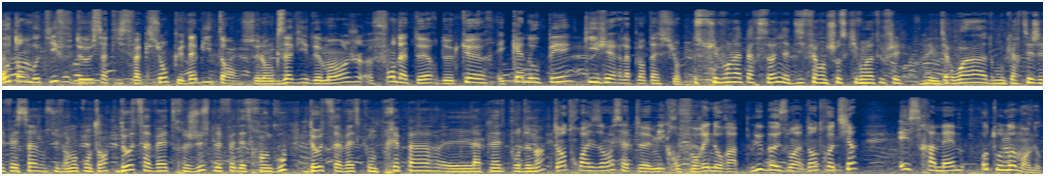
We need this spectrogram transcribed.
Autant de motifs de satisfaction que d'habitants, selon Xavier Demange, fondateur de Cœur et Canopée, qui gère la plantation. Suivant la personne, il y a différentes choses qui vont la toucher. Il va dire, ouais, dans mon quartier j'ai fait ça, j'en suis vraiment content. D'autres, ça va être juste le fait d'être en groupe. D'autres, ça va être qu'on prépare la planète pour demain. Dans trois ans, cette micro-forêt n'aura plus besoin d'entretien et sera même autonome en eau.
